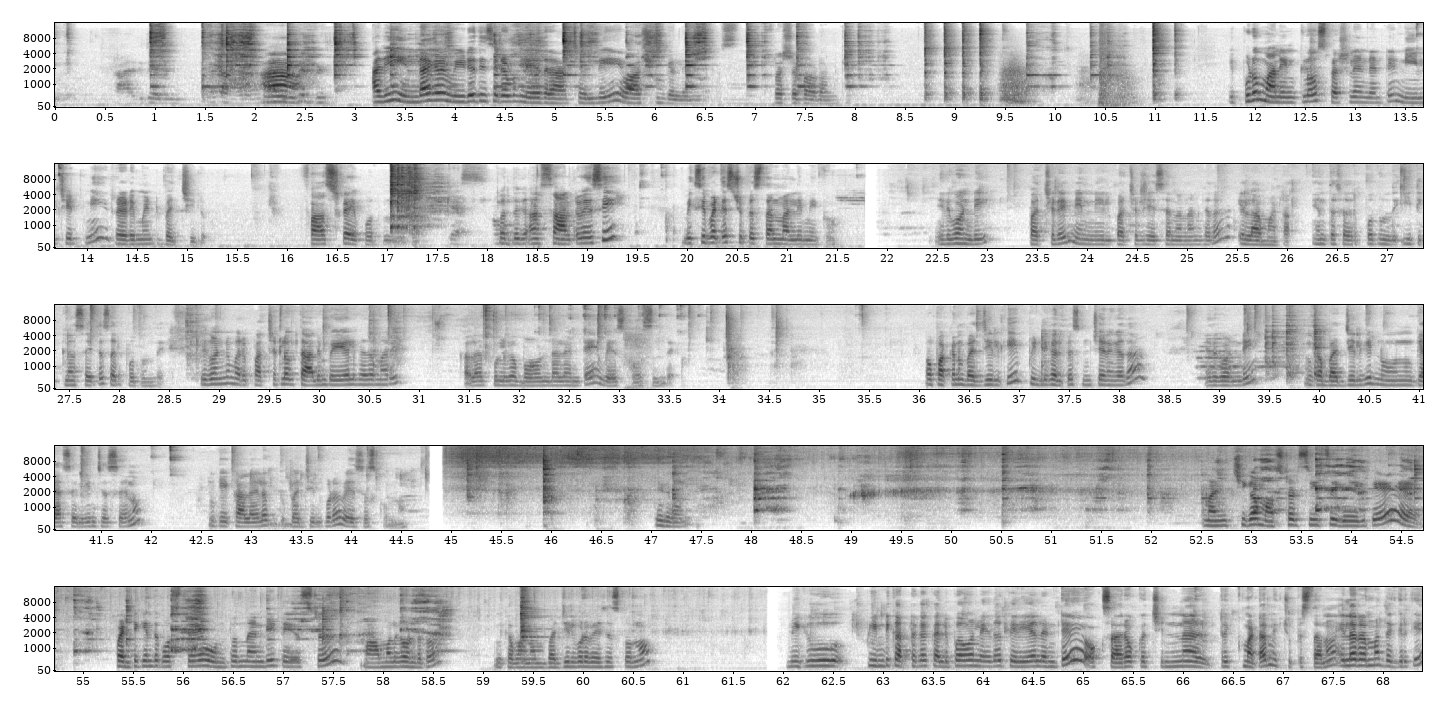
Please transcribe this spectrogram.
అది ఇందాక వీడియో తీసేటప్పుడు లేదురా చెల్లి వాష్రూమ్కి వెళ్ళింది. ఫ్రెష్ అప్ అవడానికి. ఇప్పుడు మన ఇంట్లో స్పెషల్ ఏంటంటే నీళ్ళ చట్నీ రెడీమేడ్ బజ్జీలు. ఫాస్ట్గా అయిపోతుంది. కొద్దిగా సాల్ట్ వేసి మిక్సీ పట్టేసి చూపిస్తాను మళ్ళీ మీకు. ఇదిగోండి పచ్చడి నేను నీళ్ళు పచ్చడి చేశాను అన్నాను కదా ఇలా అన్నమాట ఎంత సరిపోతుంది? ఈ థిక్నెస్ అయితే సరిపోతుంది. ఇదిగోండి మరి పచ్చడిలోకి తాలింపు వేయాలి కదా మరి? కలర్ఫుల్గా బాగుండాలంటే వేసుకోవాల్సిందే. ఓ పక్కన బజ్జీలకి పిండి కలిపేసి ఉంచాను కదా ఇదిగోండి. ఇంకా బజ్జీలకి నూనె గ్యాస్ వెలిగించేసాను. ఇంక ఈ కళాయిలో బజ్జీలు కూడా వేసేసుకుందాం. ఇదిగోండి. మంచిగా మస్టర్డ్ సీడ్స్ వేగితే పంటి కిందకు వస్తే ఉంటుందండి టేస్ట్. మామూలుగా ఉండదు. ఇంకా మనం బజ్జీలు కూడా వేసేసుకుందాం. మీకు పిండి కరెక్ట్గా కలిపామో లేదో తెలియాలంటే ఒకసారి ఒక చిన్న ట్రిక్ మాట మీకు చూపిస్తాను. ఇలా రమ్మ దగ్గరికి?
